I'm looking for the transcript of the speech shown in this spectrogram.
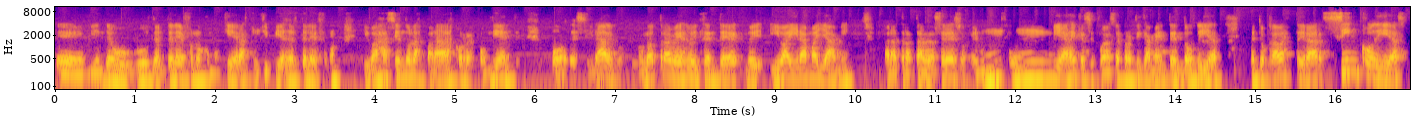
eh, bien de Google, del teléfono, como quieras, tu GPS del teléfono, y vas haciendo las paradas correspondientes. Por decir algo, yo la otra vez lo intenté, iba a ir a Miami para tratar de hacer eso. En un, un viaje que se puede hacer prácticamente en dos días, me tocaba esperar cinco días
